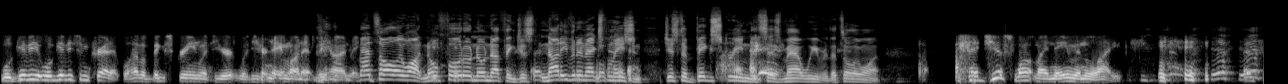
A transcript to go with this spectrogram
we'll give you we'll give you some credit. We'll have a big screen with your with your name on it behind me. That's all I want. No photo, no nothing. Just not even an explanation. Just a big screen that says Matt Weaver. That's all I want. I just want my name in lights. That's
